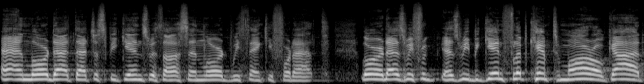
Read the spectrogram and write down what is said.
And Lord, that, that just begins with us. And Lord, we thank you for that. Lord, as we, as we begin Flip Camp tomorrow, God,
